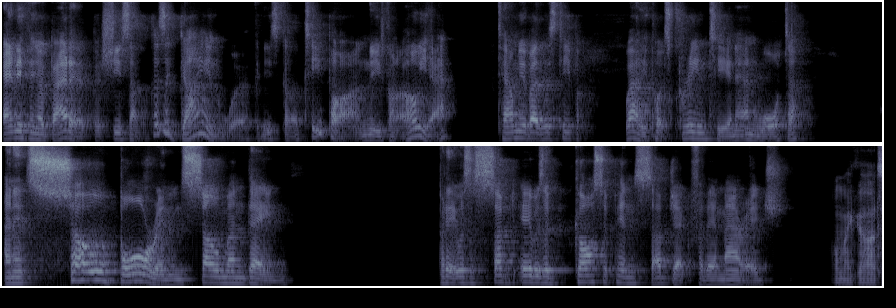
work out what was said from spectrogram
anything about it. But she's like, there's a guy in work and he's got a teapot. And he's gone, oh yeah, tell me about this teapot. Well, he puts green tea in it and water. And it's so boring and so mundane. But it was a sub it was a gossiping subject for their marriage. Oh my God.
